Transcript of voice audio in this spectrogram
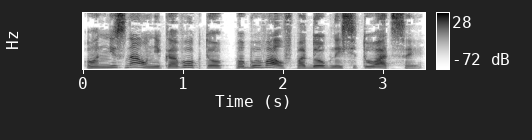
Он не знал никого, кто побывал в подобной ситуации.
